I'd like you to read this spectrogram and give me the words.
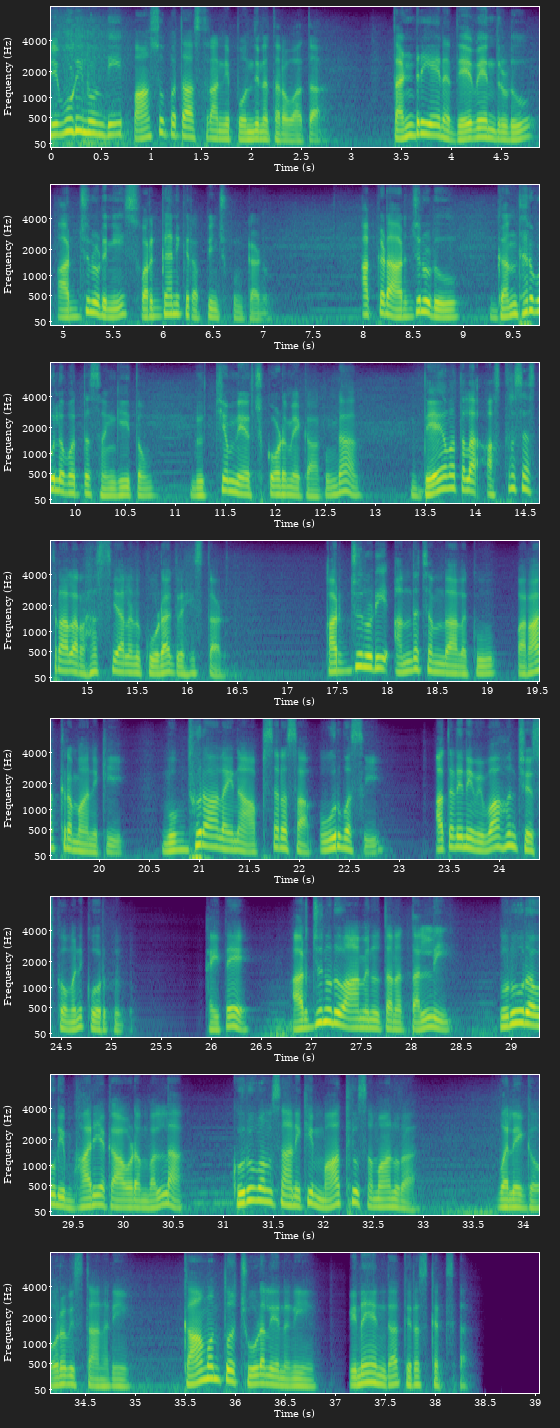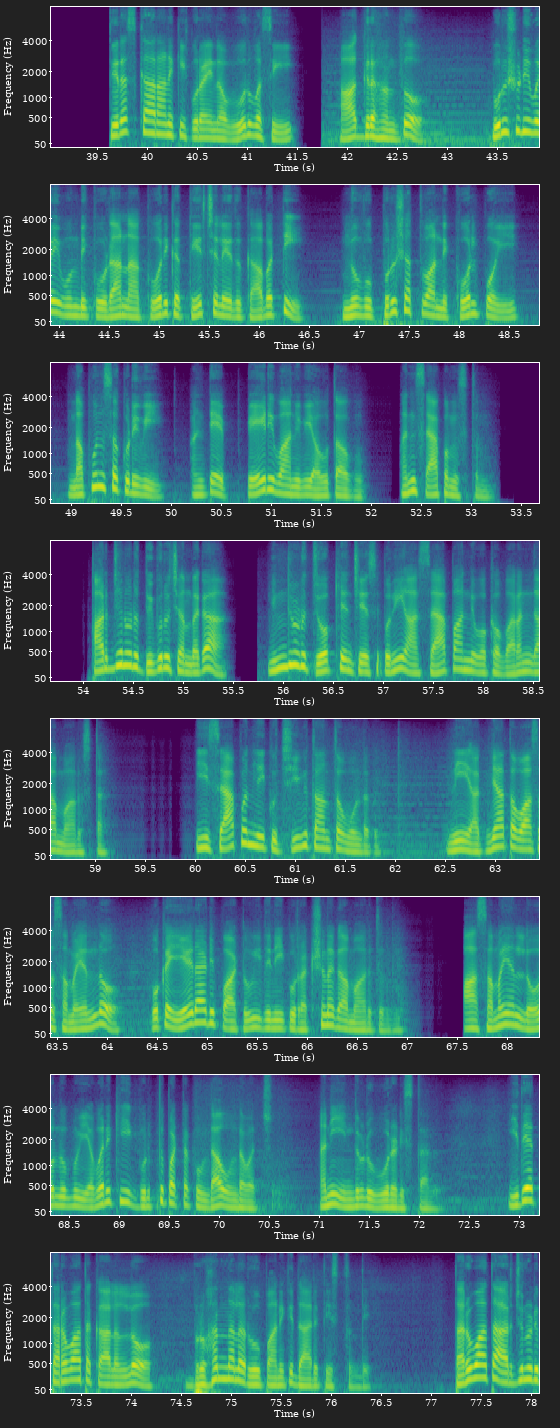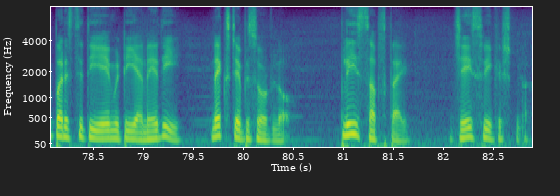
శివుడి నుండి పాశుపతాస్త్రాన్ని పొందిన తరువాత తండ్రి అయిన దేవేంద్రుడు అర్జునుడిని స్వర్గానికి రప్పించుకుంటాడు. అక్కడ అర్జునుడు గంధర్వుల వద్ద సంగీతం నృత్యం నేర్చుకోవడమే కాకుండా దేవతల అస్త్రశస్త్రాల రహస్యాలను కూడా గ్రహిస్తాడు. అర్జునుడి అందచందాలకు పరాక్రమానికి ముగ్ధురాలైన అప్సరస ఊర్వశి అతడిని వివాహం చేసుకోమని కోరుకుంది. అయితే అర్జునుడు ఆమెను తన తల్లి కురూరవుడి భార్య కావడం వల్ల కురువంశానికి మాతృ సమానురా వలె గౌరవిస్తానని కామంతో చూడలేనని వినయంగా తిరస్కరిస్తా. తిరస్కారానికి గురైన ఊర్వశి ఆగ్రహంతో పురుషుడివై ఉండి కూడా నా కోరిక తీర్చలేదు కాబట్టి నువ్వు పురుషత్వాన్ని కోల్పోయి నపుంసకుడివి అంటే పేడివానివి అవుతావు అని శాపమిస్తుంది. అర్జునుడు దిగులు చెందగా ఇంద్రుడు జోక్యం చేసుకుని ఆ శాపాన్ని ఒక వరంగా మారుస్తాడు. ఈ శాపం నీకు జీవితాంతం ఉండదు. నీ అజ్ఞాతవాస సమయంలో ఒక ఏడాది పాటు ఇది నీకు రక్షణగా మారుతుంది. ఆ సమయంలో నువ్వు ఎవరికీ గుర్తుపట్టకుండా ఉండవచ్చు అని ఇంద్రుడు ఊరడిస్తాడు. ఇదే తరువాత కాలంలో బృహన్నల రూపానికి దారితీస్తుంది. తరువాత అర్జునుడి పరిస్థితి ఏమిటి అనేది నెక్స్ట్ ఎపిసోడ్లో. Please subscribe. జై శ్రీకృష్ణ.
